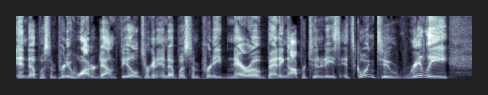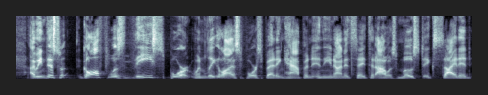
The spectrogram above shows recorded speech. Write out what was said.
end up with some pretty watered down fields. We're going to end up with some pretty narrow betting opportunities. It's going to really I mean, this golf was the sport when legalized sports betting happened in the United States that I was most excited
